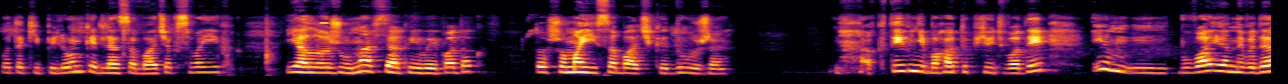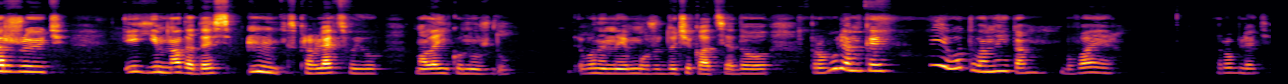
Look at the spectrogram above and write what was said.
Отакі пільонки для собачок своїх. Я ложу на всякий випадок, то що мої собачки дуже активні, багато п'ють води і буває не видержують, і їм треба десь справляти свою маленьку нужду. Вони не можуть дочекатися до прогулянки, і от вони там буває роблять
